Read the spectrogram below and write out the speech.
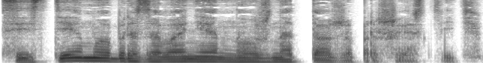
систему образования нужно тоже прошерстить.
